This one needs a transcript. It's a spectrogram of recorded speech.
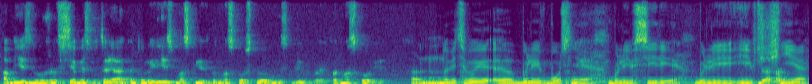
Объездил уже все госпиталя, которые есть в Москве, в Подмосковской области, в Подмосковье. Но ведь вы э, были и в Боснии, были и в Сирии, были и в Чечне,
